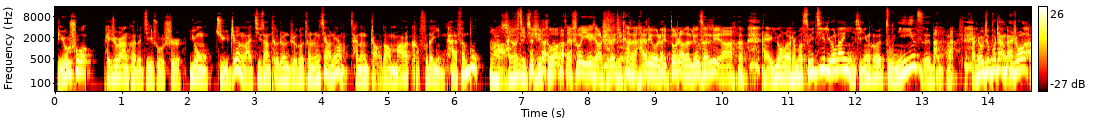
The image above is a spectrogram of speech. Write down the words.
比如说 PageRank 的技术是用矩阵来计算特征值和特征向量，才能找到马尔可夫的隐态分布啊，行，你继续说，再说一个小时，你看看还留 有多少的留存率啊？哎，用了什么随机浏览引擎和阻尼因子等啊，反正我就不展开说了，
